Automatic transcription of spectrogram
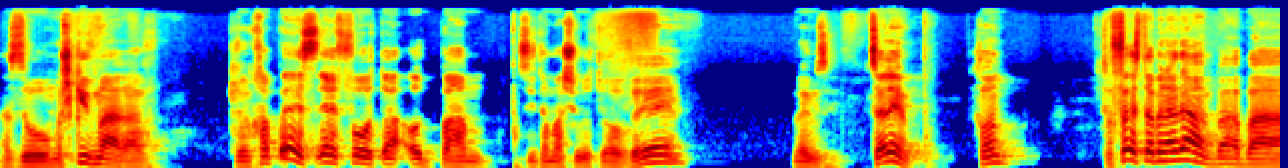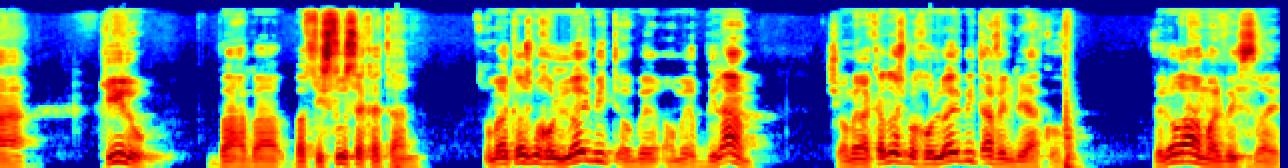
אז הוא משכיב מערב, ומחפש איפה אתה עוד פעם עשית משהו לא טוב, ו... לא עם זה. צלם, נכון? תופס את הבן אדם, ב, ב, כאילו, ב, ב, בפספוס הקטן. אומר הקדוש ברוך הוא לא הביט, אומר, אומר בלעם, שאומר הקדוש ברוך הוא לא הביט אבן ביעקב, ולא ראה עמל בישראל.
